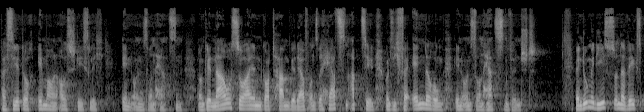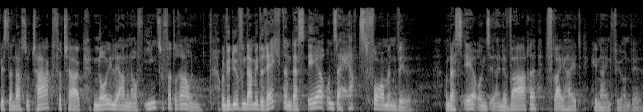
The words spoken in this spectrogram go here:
passiert doch immer und ausschließlich in unseren Herzen. Und genau so einen Gott haben wir, der auf unsere Herzen abzielt und sich Veränderung in unseren Herzen wünscht. Wenn du mit Jesus unterwegs bist, dann darfst du Tag für Tag neu lernen, auf ihn zu vertrauen. Und wir dürfen damit rechnen, dass er unser Herz formen will und dass er uns in eine wahre Freiheit hineinführen will.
